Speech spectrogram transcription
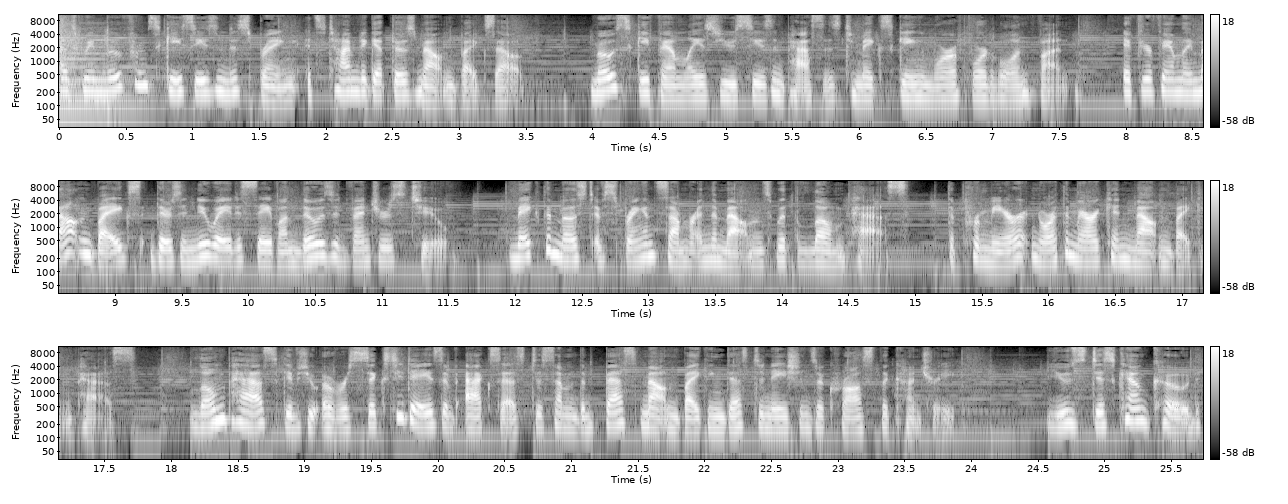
As we move from ski season to spring, it's time to get those mountain bikes out. Most ski families use season passes to make skiing more affordable and fun. If your family mountain bikes, there's a new way to save on those adventures too. Make the most of spring and summer in the mountains with Loam Pass, the premier North American mountain biking pass. Loam Pass gives you over 60 days of access to some of the best mountain biking destinations across the country. Use discount code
